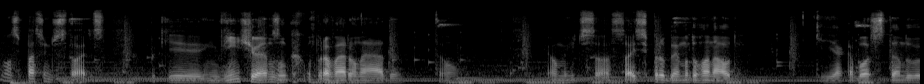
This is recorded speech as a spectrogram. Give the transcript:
não se passam de histórias porque em 20 anos nunca comprovaram nada. Então, realmente só, só esse problema do Ronaldo, que acabou assustando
